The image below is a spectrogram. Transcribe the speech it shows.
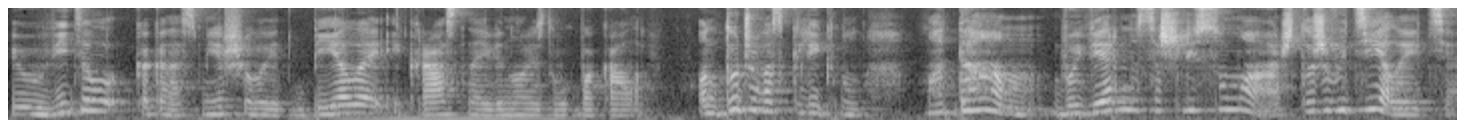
и увидел, как она смешивает белое и красное вино из двух бокалов. Он тут же воскликнул «Мадам, вы верно сошли с ума, что же вы делаете?»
